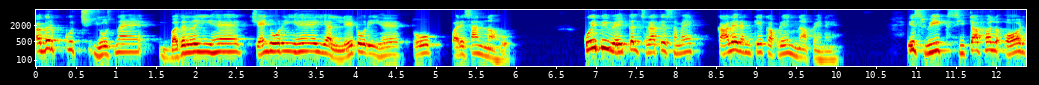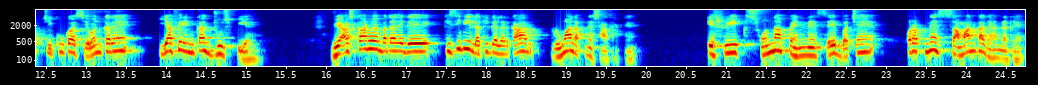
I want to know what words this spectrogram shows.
अगर कुछ योजनाएँ बदल रही है चेंज हो रही है या लेट हो रही है तो परेशान ना हो। कोई भी व्हीकल चलाते समय काले रंग के कपड़े ना पहने। इस वीक सीताफल और चीकू का सेवन करें या फिर इनका जूस पिए। व्यासकार में बताए गए किसी भी लकी कलर का रुमाल अपने साथ रखें। इस वीक सोना पहनने से बचें और अपने सामान का ध्यान रखें।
